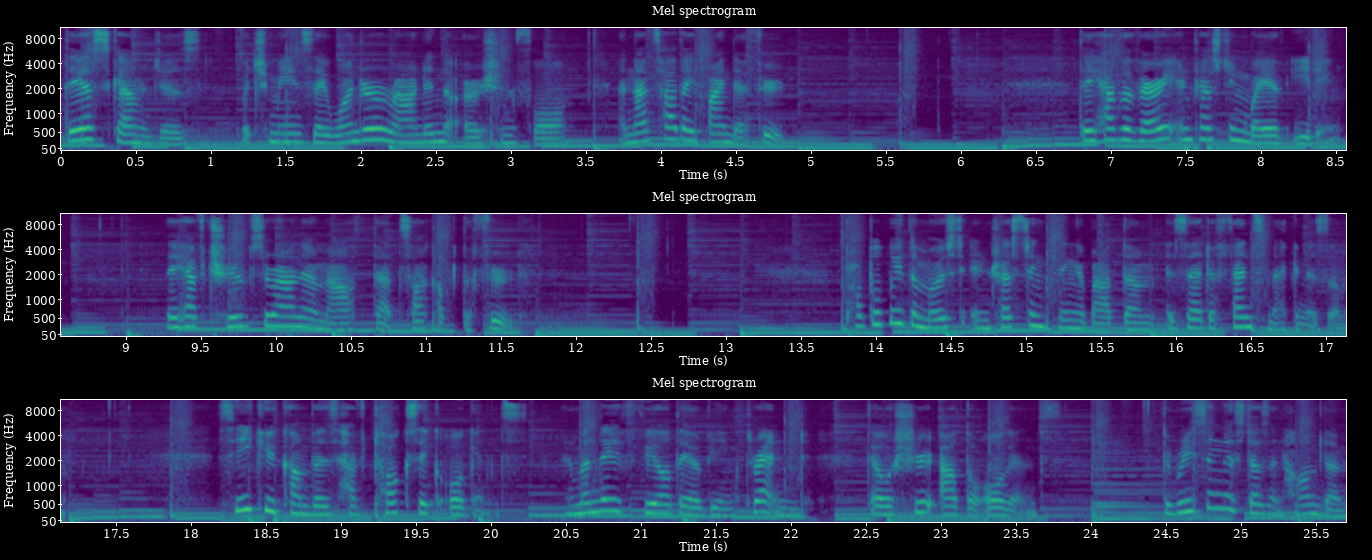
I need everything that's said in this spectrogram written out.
They are scavengers, which means they wander around in the ocean floor, and that's how they find their food. They have a very interesting way of eating. They have tubes around their mouth that suck up the food. Probably the most interesting thing about them is their defense mechanism. Sea cucumbers have toxic organs, and when they feel they are being threatened, they will shoot out the organs. The reason this doesn't harm them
